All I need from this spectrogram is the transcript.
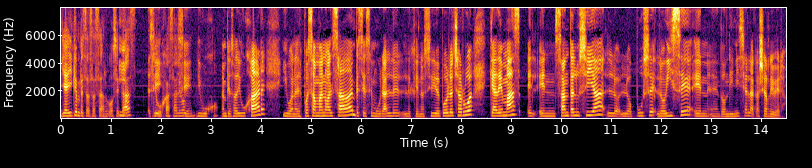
¿Y ahí qué empezás a hacer? ¿Bocetas? ¿Dibujas algo? Sí, dibujo. Empiezo a dibujar y bueno, después a mano alzada empecé ese mural del, genocidio de Pueblo Charrúa, que además en Santa Lucía lo, puse, lo hice en eh, donde inicia la calle Rivera.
